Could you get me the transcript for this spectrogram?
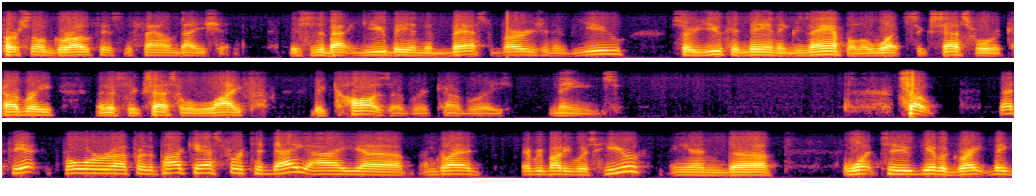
Personal growth is the foundation. This is about you being the best version of you so you can be an example of what successful recovery and a successful life because of recovery means. So that's it for uh, for the podcast for today. I uh, I'm glad everybody was here and uh, want to give a great big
